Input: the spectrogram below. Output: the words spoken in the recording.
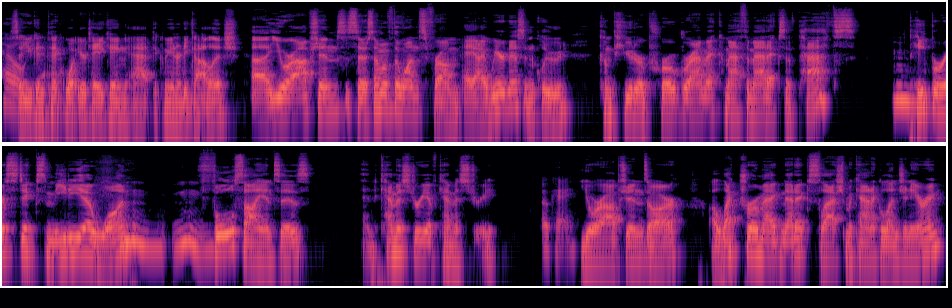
Hell so you can yeah. pick what you're taking at the community college. Uh, your options. So some of the ones from AI Weirdness include computer programmic mathematics of paths, paperistics media one, full sciences, and chemistry of chemistry. Okay. Your options are electromagnetic slash mechanical engineering,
